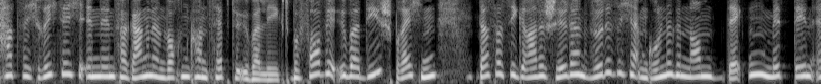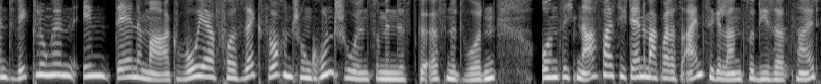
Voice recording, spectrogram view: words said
hat sich richtig in den vergangenen Wochen Konzepte überlegt. Bevor wir über die sprechen, das, was Sie gerade schildern, würde sich ja im Grunde genommen decken mit den Entwicklungen in Dänemark, wo ja vor sechs Wochen schon Grundschulen zumindest geöffnet wurden und sich nachweislich, Dänemark war das einzige Land zu dieser Zeit,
